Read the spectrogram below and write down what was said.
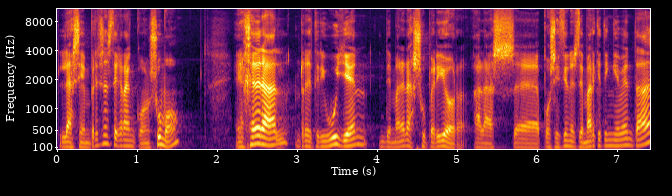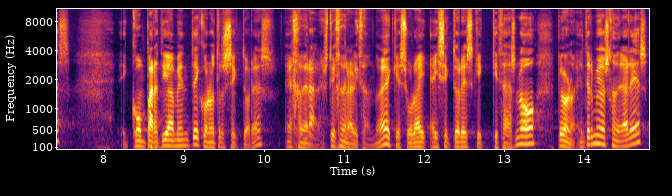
las empresas de gran consumo, en general, retribuyen de manera superior a las eh, posiciones de marketing y ventas eh, comparativamente con otros sectores. En general, estoy generalizando, que solo hay sectores que quizás no, pero bueno, en términos generales,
